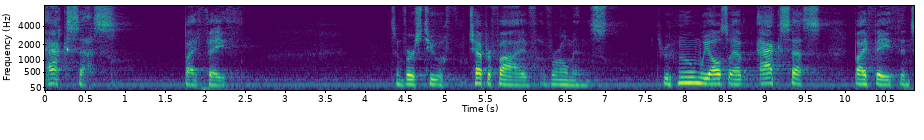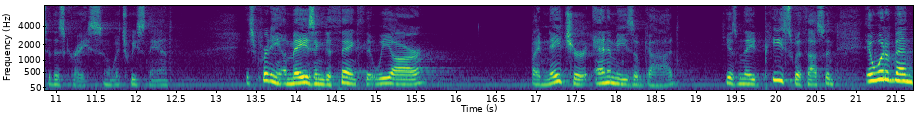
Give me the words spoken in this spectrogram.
Access by faith. It's in verse 2, chapter 5 of Romans. Through whom we also have access by faith into this grace in which we stand. It's pretty amazing to think that we are, by nature, enemies of God. He has made peace with us. And it would have been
